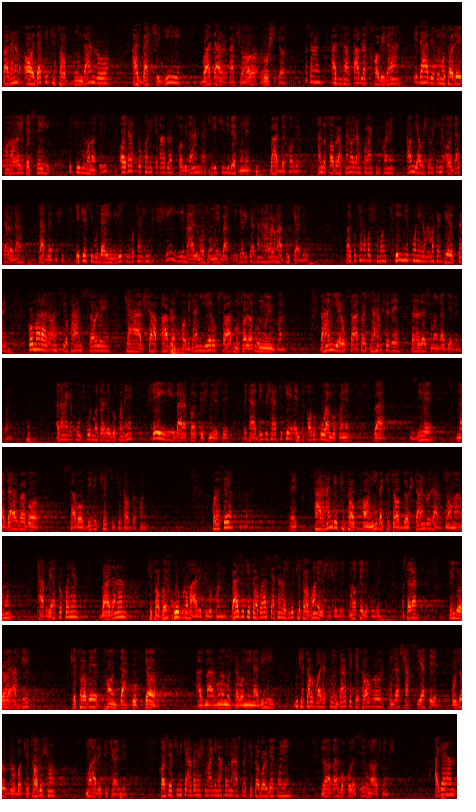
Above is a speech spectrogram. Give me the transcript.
بعدا هم عادت کتاب خوندن رو از بچگی باید در بچه ها رشد داد. مثلا عزیزم قبل از خوابیدن یه ده دقیقه مطالعه کن حالا یه قصه یه چیزی مناسبی. عادت بکنی که قبل از خوابیدن بچه یه چیزی بخونه بعد بخوابه. هم به خواب رفتن آدم کمک می‌کنه هم یواش یواش این عادت در آدم تقویت میشه. یه کسی بود در انگلیس می‌گفتن این خیلی معلومات عمومی وسیعی داره که اصلا همه رو مبهوت کرده بود. بعد گفتن آقا شما کی می‌خونی یا ما که گرفتاری گفت من الان 35 ساله که هر شب قبل از خوابیدن یه ربع ساعت مطالعات عمومی می‌کنم. و همین یه ربع ساعت ها جمع شده به نظر شما انقدر جلوه می‌کنه؟ آدم اگه خود خود مطالعه بکنه خیلی برکات بهش می‌رسه. به تدریج به شرطی که انتخاب خوبم بکنه و زیر نظر و با ثوابدید کسی کتاب بکنه خلاصه فرهنگ کتابخانی و کتاب داشتن رو در جامعهمون تقویت بکنیم. بعدا هم کتاب های خوب رو معرفی بکنیم. بعضی کتاب هست که اصلا راجب کتاب ها نوشته شده. اونا خیلی خوبه. مثلا تو این دوره اخیر کتاب پانزده گفتار از مرحوم مجتبی مینوی. این کتاب اومده 15 کتاب رو 15 شخصیت بزرگ رو با کتابشون معرفی کرده. خاصیت اینه که اولا شما اگه نخواهید اصلا کتابا رو بخونین لاقل با خلاصه اونا آشنا میشین. اگرم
